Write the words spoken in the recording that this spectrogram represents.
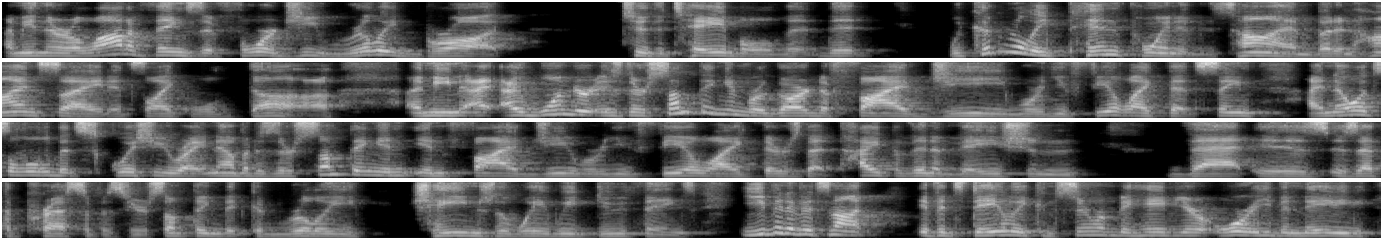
I mean, there are a lot of things that 4G really brought to the table that that we couldn't really pinpoint at the time. But in hindsight, it's like, well, duh. I mean, I, I wonder, is there something in regard to 5G where you feel like that same? I know it's a little bit squishy right now, but is there something in, in 5G where you feel like there's that type of innovation? That is is at the precipice here something that could really change the way we do things. Even if it's not if it's daily consumer behavior or even maybe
